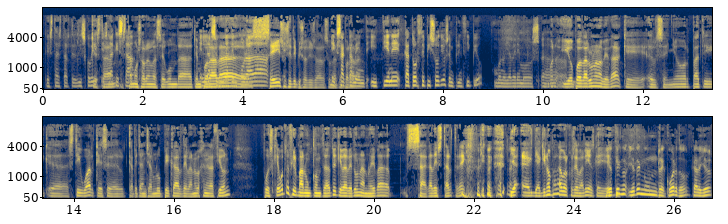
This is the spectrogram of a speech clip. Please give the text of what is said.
Que está Star Trek Discovery Que es la están- que está estamos ahora en la segunda en la temporada, segunda temporada. seis o siete episodios de la segunda temporada. Exactamente. Y tiene 14 episodios en principio. Bueno, ya veremos. ah, Bueno, y yo puedo dar una novedad, que el señor Patrick eh, Stewart, que es el capitán Jean-Luc Picard de la nueva generación, pues que ha vuelto a firmar un contrato y que va a haber una nueva saga de Star Trek. Y, eh, aquí no paramos, José María, es que... Yo tengo, yo tengo un recuerdo, claro, yo,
